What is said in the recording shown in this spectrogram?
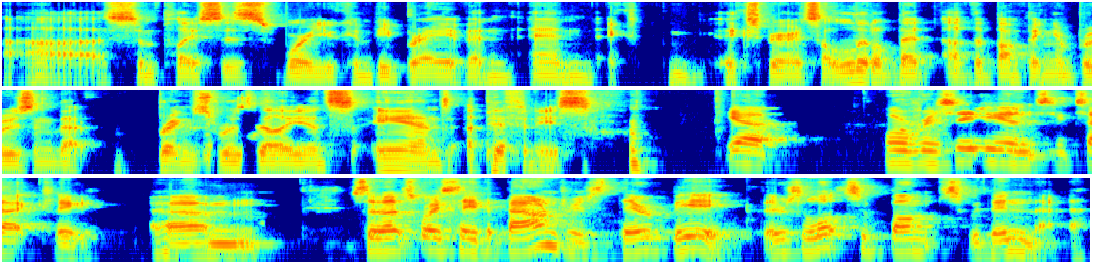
uh, some places where you can be brave and and ex- experience a little bit of the bumping and bruising that brings resilience and epiphanies. yeah, well, resilience exactly. Um, so that's why I say the boundaries they're big. There's lots of bumps within there,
